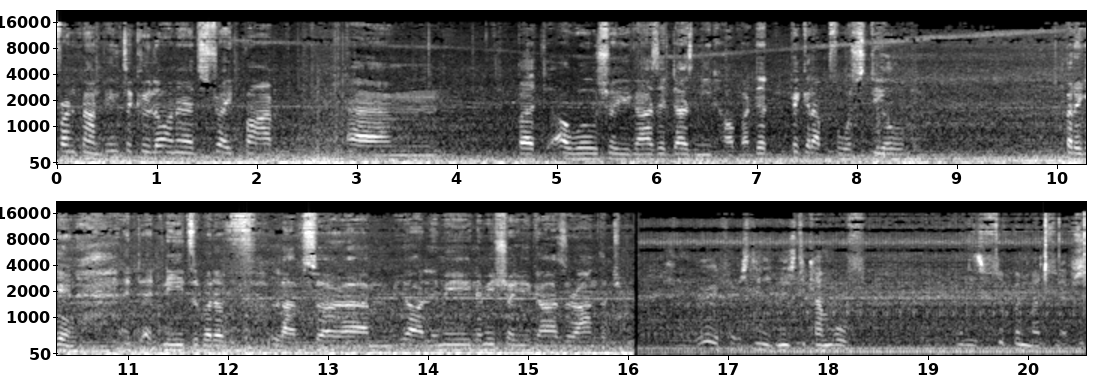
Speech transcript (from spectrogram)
front mount intercooler on it, straight pipe. Um, but I will show you guys it does need help. I did pick it up for steal, but again, it, it needs a bit of love. So um, yeah, let me let me show you guys around the. The very first thing that needs to come off are these flipping mud flaps.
